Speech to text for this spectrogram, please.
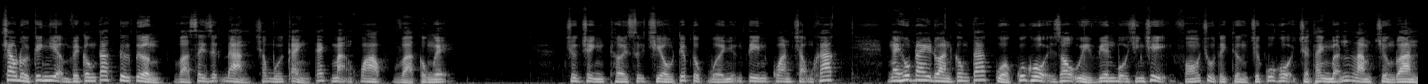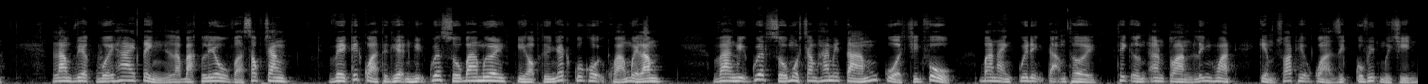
trao đổi kinh nghiệm về công tác tư tưởng và xây dựng đảng trong bối cảnh cách mạng khoa học và công nghệ. Chương trình Thời sự chiều tiếp tục với những tin quan trọng khác – Ngày hôm nay, đoàn công tác của Quốc hội do Ủy viên Bộ Chính trị, Phó Chủ tịch Thường trực Quốc hội Trần Thanh Mẫn làm trưởng đoàn, làm việc với hai tỉnh là Bạc Liêu và Sóc Trăng về kết quả thực hiện nghị quyết số 30 kỳ họp thứ nhất Quốc hội khóa 15 và nghị quyết số 128 của Chính phủ ban hành quy định tạm thời thích ứng an toàn, linh hoạt, kiểm soát hiệu quả dịch COVID-19.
